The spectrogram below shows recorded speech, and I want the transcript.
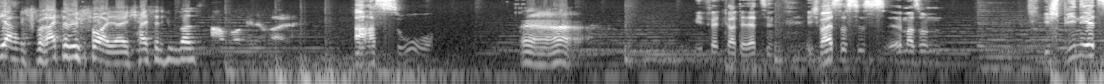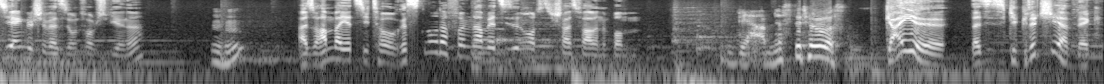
Ja, ich bereite mich vor, ja. Ich heiße nicht umsonst Armor General. Ach so. Ah. Mir fällt gerade der letzte. Ich weiß, das ist immer so ein. Wir spielen jetzt die englische Version vom Spiel, ne? Mhm. Also haben wir jetzt die Terroristen oder von haben wir jetzt diese immer diese scheiß fahrenden Bomben? Wir haben jetzt die Terroristen. Geil! Da ist dieses Geglitsche ja weg.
